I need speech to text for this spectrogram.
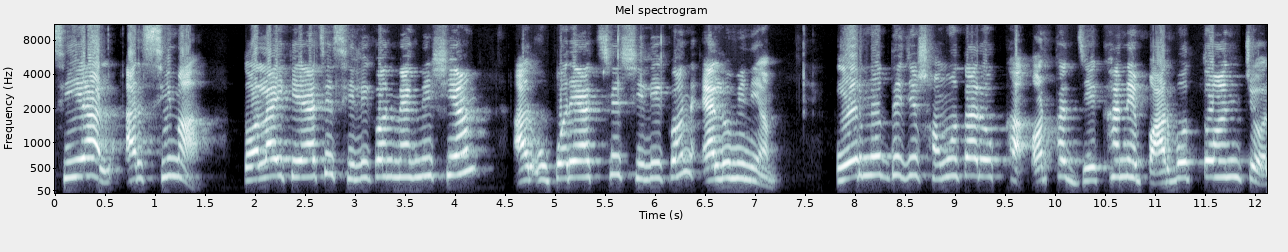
শিয়াল আর সীমা, তলায় কে আছে? সিলিকন ম্যাগনেসিয়াম, আর উপরে আছে সিলিকন অ্যালুমিনিয়াম। এর মধ্যে যে সমতা রক্ষা, অর্থাৎ যেখানে পার্বত্য অঞ্চল,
